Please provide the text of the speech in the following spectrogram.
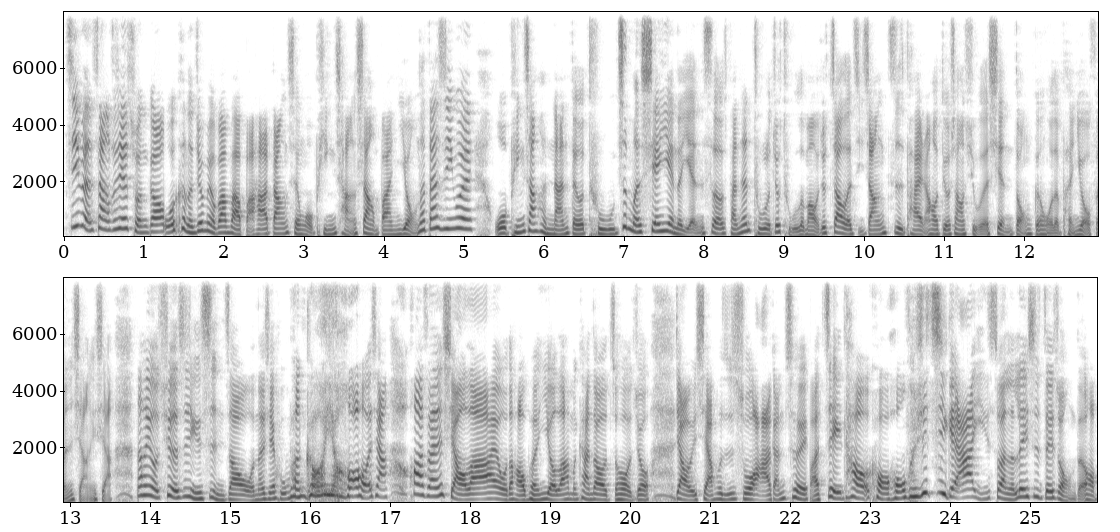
基本上这些唇膏，我可能就没有办法把它当成我平常上班用。那但是因为我平常很难得涂这么鲜艳的颜。颜色反正涂了就涂了嘛，我就照了几张自拍，然后丢上去我的线动，跟我的朋友分享一下。那很有趣的事情是，你知道我那些狐朋狗友，像华山小啦，还有我的好朋友啦，他们看到了之后就笑一下，或者是说啊，干脆把这一套口红回 去寄给阿姨算了，类似这种的哈。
